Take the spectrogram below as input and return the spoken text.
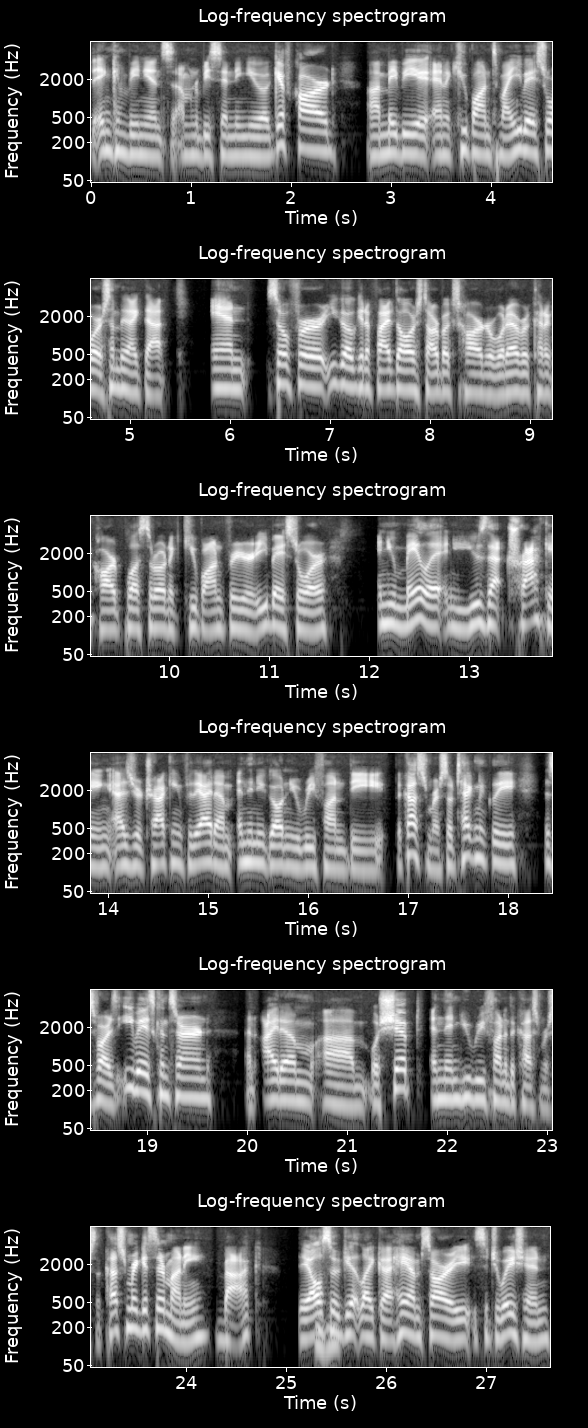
inconvenience, I'm going to be sending you a gift card, uh, maybe and a coupon to my eBay store or something like that. And so for you go get a five dollar Starbucks card or whatever kind of card, plus throw in a coupon for your eBay store, and you mail it and you use that tracking as your tracking for the item, and then you go and you refund the the customer. So technically, as far as eBay is concerned, an item um, was shipped and then you refunded the customer. So the customer gets their money back. They also get like a hey, I'm sorry situation.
